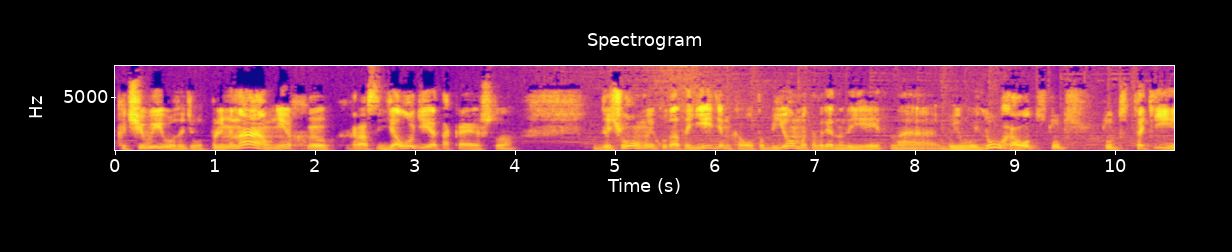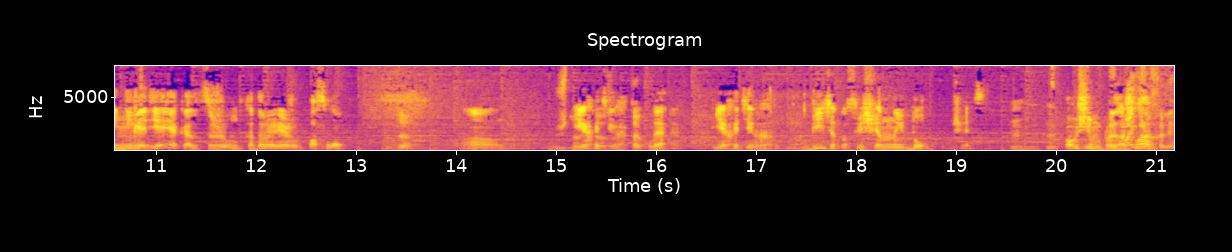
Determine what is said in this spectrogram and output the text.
кочевые вот эти вот племена, у них э, как раз идеология такая, что для чего мы куда-то едем, кого-то бьем, это вредно влияет на боевой дух, а вот тут, тут такие негодяи, оказывается, живут, которые режут послов. Да. А, Что ехать их, такое? Да, ехать их бить это священный долг, получается. Угу. В общем, и, произошла и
